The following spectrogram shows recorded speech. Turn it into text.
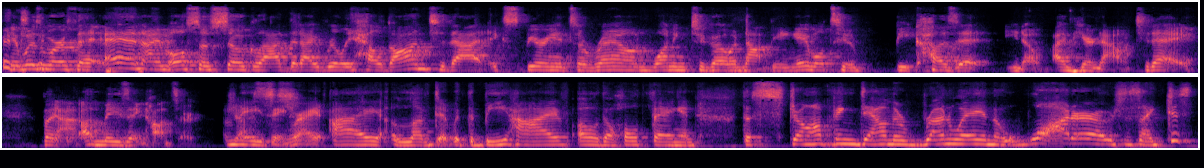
it was worth it. And I'm also so glad that I really held on to that experience around wanting to go and not being able to because it, you know, I'm here now today but yeah. amazing concert. Amazing, Just. right? I loved it with the beehive. Oh, the whole thing and the stomping down the runway in the water. I was just like, just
